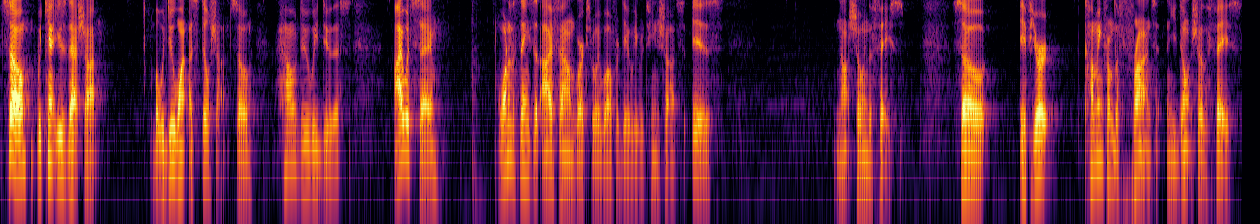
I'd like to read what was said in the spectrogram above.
So we can't use that shot, but we do want a still shot. So how do we do this? I would say one of the things that I found works really well for daily routine shots is not showing the face. So if you're coming from the front and you don't show the face,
